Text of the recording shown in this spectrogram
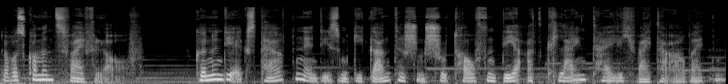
Doch es kommen Zweifel auf. Können die Experten in diesem gigantischen Schutthaufen derart kleinteilig weiterarbeiten?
